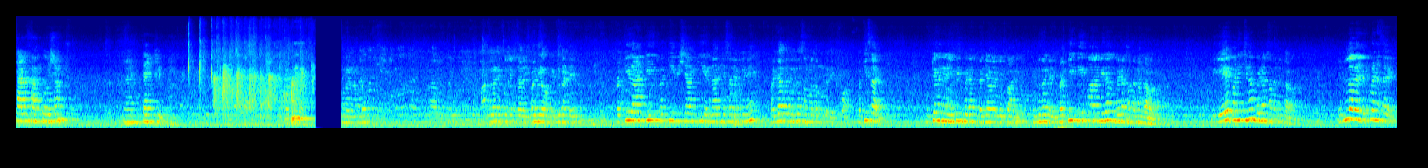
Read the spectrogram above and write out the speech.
చాలా సంతోషం. థ్యాంక్ యూ మాట్లాడే కొంచెం చాలా ఇబ్బందిగా ఉంది. ఎందుకంటే ప్రతి దానికి ప్రతి విషయానికి ఎన్ఆర్జీఎస్ అంటేనే ప్రజాప్రతినిధితో సంబంధం ఉంటుంది ఎక్కువ. ప్రతిసారి ముఖ్యంగా నేను ఎంపీకి మేడం ధన్యవాదాలు చెప్పాలి ఎందుకంటే ప్రతి తీర్మానం మీద మేడం సంతకం కావాలి. మీరు ఏ పని ఇచ్చినా మేడం సంతకం కావాలి. ఎల్లో ఎప్పుడైనా సరే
